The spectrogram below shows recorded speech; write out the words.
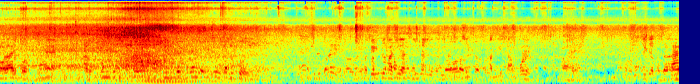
লড়াই করছি আর নিজের জীবনটা কিছু ওটা আছে হ্যাঁ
